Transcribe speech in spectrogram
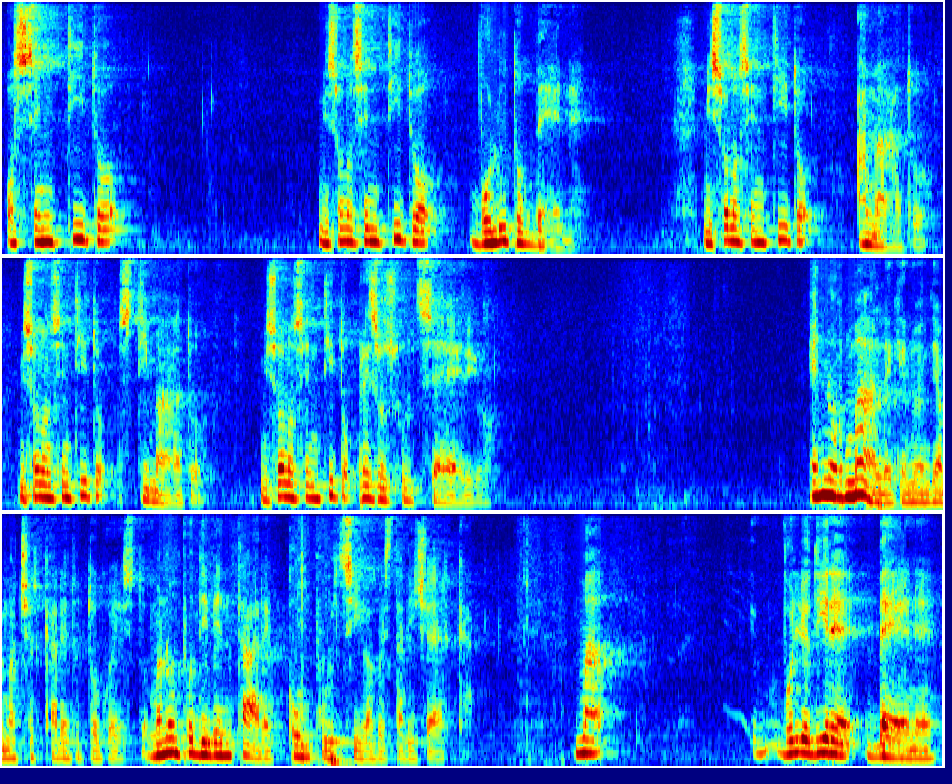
ho sentito, mi sono sentito voluto bene, mi sono sentito amato, mi sono sentito stimato, mi sono sentito preso sul serio. È normale che noi andiamo a cercare tutto questo, ma non può diventare compulsiva questa ricerca ma voglio dire bene,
